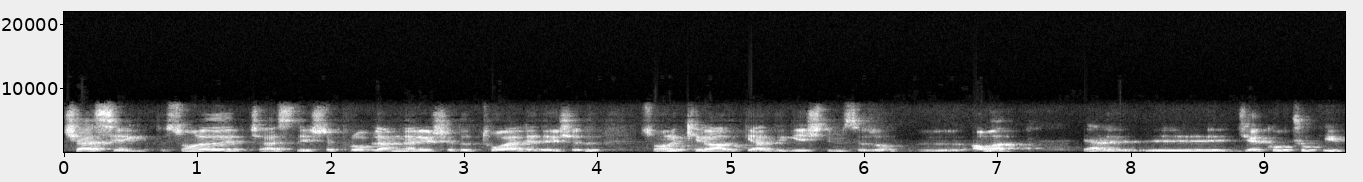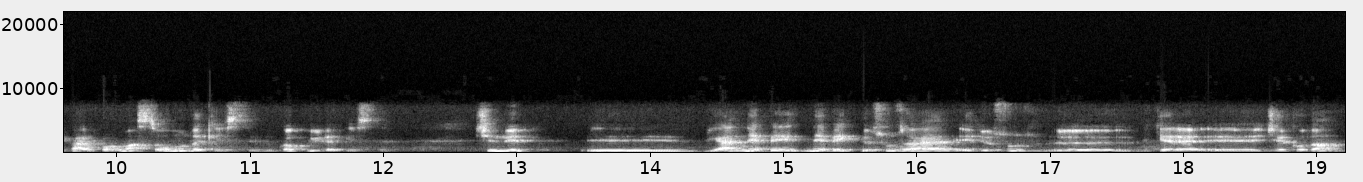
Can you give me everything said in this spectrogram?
Chelsea'ye gitti. Sonra da Chelsea'de işte problemler yaşadı, Tuval'le de yaşadı. Sonra kiralık geldi geçtiğimiz sezon. E, ama yani e, Dzeko çok iyi performansla onu da kesti. Lukaku'yu da kesti. Şimdi e, yani ne be- ne bekliyorsunuz, hayal ediyorsunuz e, bir kere e, Dzeko'dan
